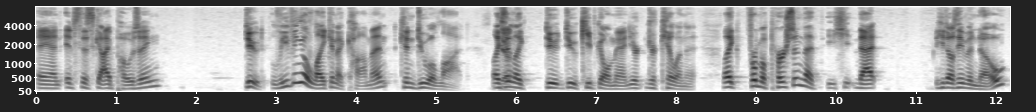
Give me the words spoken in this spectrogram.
and it's this guy posing dude leaving a like and a comment can do a lot. Like Yeah. saying like dude dude keep going man. You're you're killing it. Like from a person that he, that he doesn't even know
